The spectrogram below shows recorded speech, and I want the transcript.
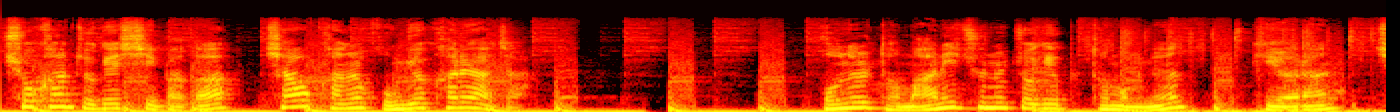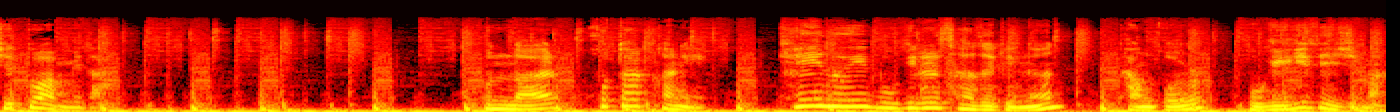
쇼칸족의 시바가 샤오칸을 공격하려 하자 돈을 더 많이 주는 쪽에 붙어먹는 비열한 짓도 합니다. 훗날 호탈칸이 케이노의 무기를 사들이는 단골 고객이 되지만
